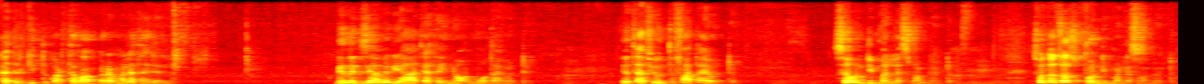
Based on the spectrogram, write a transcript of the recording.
ከድርጊቱ ጋር ተባበረ ማለት አይደለም። ግን እግዚአብሔር የኃጢአተኛውን ሞት አይወድም። የጠፊውን ጥፋት አይወድም። ሰው እንዲመለስ ነው የሚወደው። ሰው ተጸጽቶ እንዲመለስ ነው የሚወደው።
